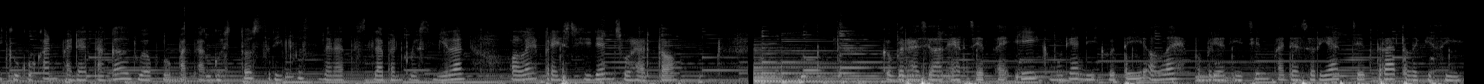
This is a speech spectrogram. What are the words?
dikukuhkan pada tanggal 24 Agustus 1989 oleh Presiden Soeharto. Keberhasilan RCTI kemudian diikuti oleh pemberian izin pada Surya Citra Televisi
